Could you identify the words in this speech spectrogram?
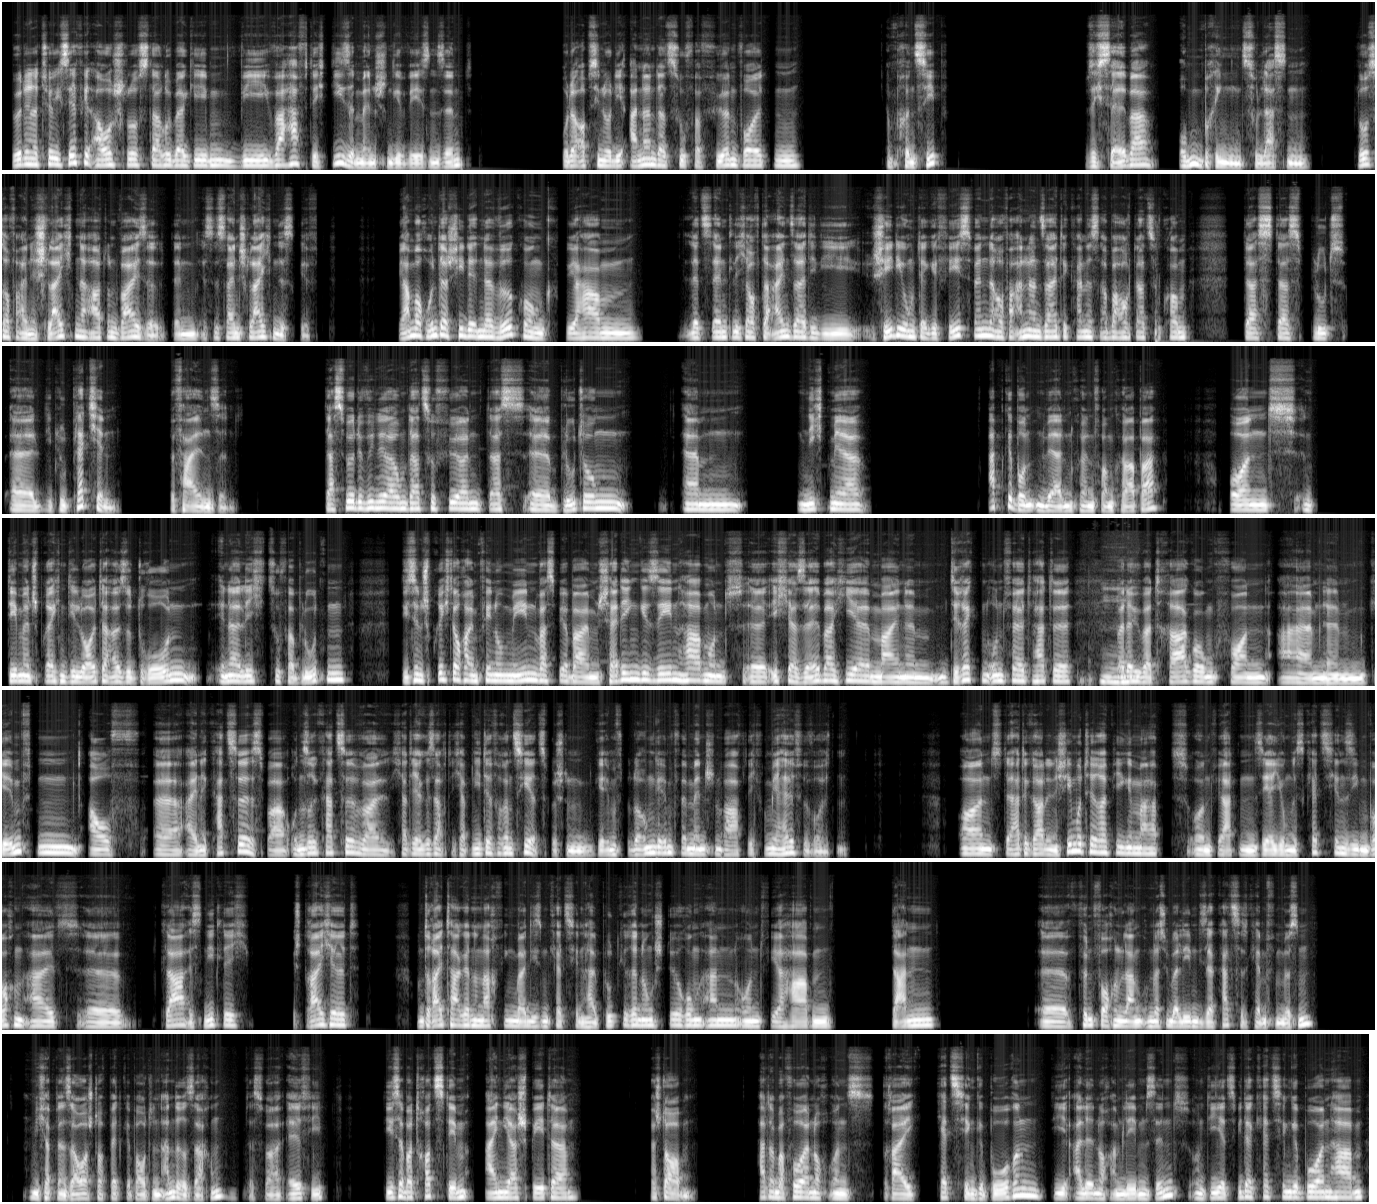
würde natürlich sehr viel Ausschluss darüber geben, wie wahrhaftig diese Menschen gewesen sind oder ob sie nur die anderen dazu verführen wollten, im Prinzip sich selber umbringen zu lassen, bloß auf eine schleichende Art und Weise, denn es ist ein schleichendes Gift. Wir haben auch Unterschiede in der Wirkung. Wir haben letztendlich auf der einen Seite die Schädigung der Gefäßwände, auf der anderen Seite kann es aber auch dazu kommen, dass das Blut, äh, die Blutplättchen befallen sind. Das würde wiederum dazu führen, dass äh, Blutungen ähm, nicht mehr abgebunden werden können vom Körper und dementsprechend die Leute also drohen, innerlich zu verbluten dies entspricht auch einem Phänomen, was wir beim Shedding gesehen haben und äh, ich ja selber hier in meinem direkten Umfeld hatte mhm. bei der Übertragung von einem Geimpften auf äh, eine Katze. Es war unsere Katze, weil ich hatte ja gesagt, ich habe nie differenziert zwischen geimpft oder ungeimpft, wenn Menschen wahrhaftig von mir helfen wollten. Und der hatte gerade eine Chemotherapie gemacht und wir hatten ein sehr junges Kätzchen, sieben Wochen alt. Äh, klar, ist niedlich, gestreichelt. Und drei Tage danach fing bei diesem Kätzchen halt Blutgerinnungsstörungen an und wir haben dann äh, fünf Wochen lang um das Überleben dieser Katze kämpfen müssen. Ich habe ein Sauerstoffbett gebaut und andere Sachen. Das war Elfie. Die ist aber trotzdem ein Jahr später verstorben. Hat aber vorher noch uns drei Kätzchen geboren, die alle noch am Leben sind und die jetzt wieder Kätzchen geboren haben,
